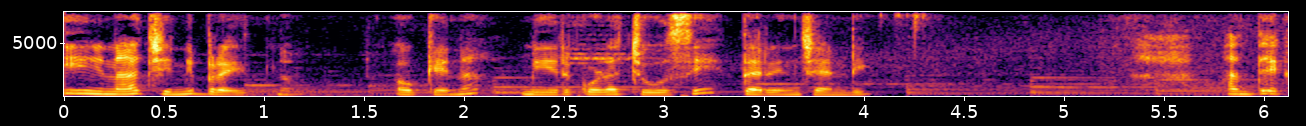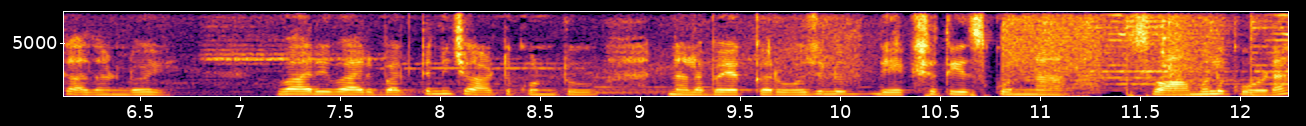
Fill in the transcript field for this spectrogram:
ఈ నా చిన్ని ప్రయత్నం. ఓకేనా? మీరు కూడా చూసి ధరించండి అంతేకాదండోయ్ వారి వారి భక్తిని చాటుకుంటూ నలభై ఒక్క రోజులు దీక్ష తీసుకున్న స్వాములు కూడా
